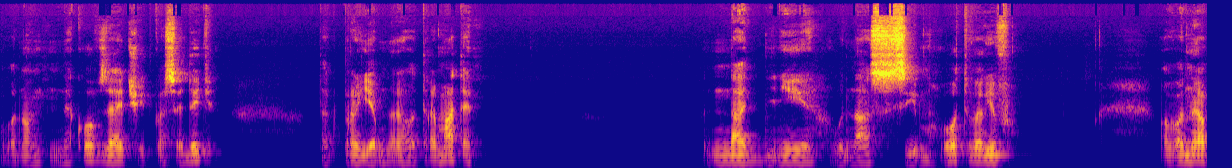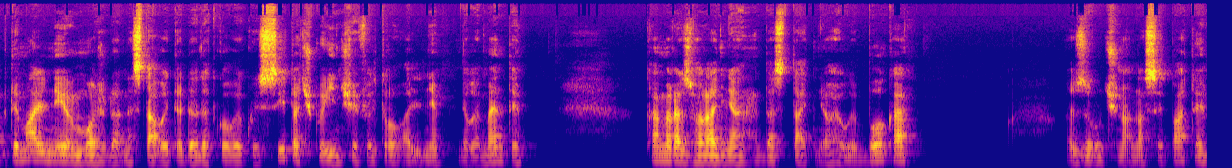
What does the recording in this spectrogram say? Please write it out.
воно не ковзає, чітко сидить. Так приємно його тримати. На дні у нас 7 отворів. Вони оптимальні, можна не ставити додаткову якусь сіточку, інші фільтрувальні елементи. Камера згорання достатньо глибока, зручно насипати.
